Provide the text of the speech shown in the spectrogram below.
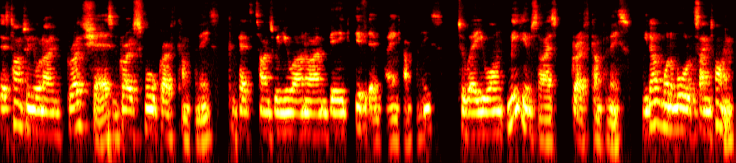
There's times when you want to own growth shares and grow small growth companies compared to times when you want to own big dividend paying companies to where you want medium sized growth companies. You don't want them all at the same time,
